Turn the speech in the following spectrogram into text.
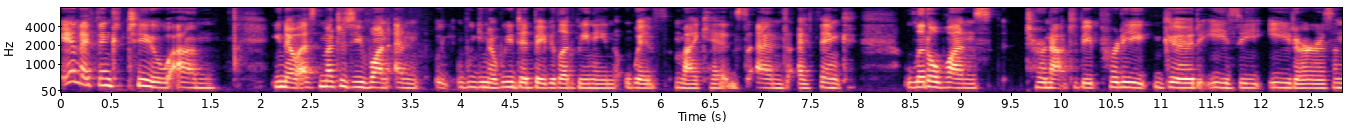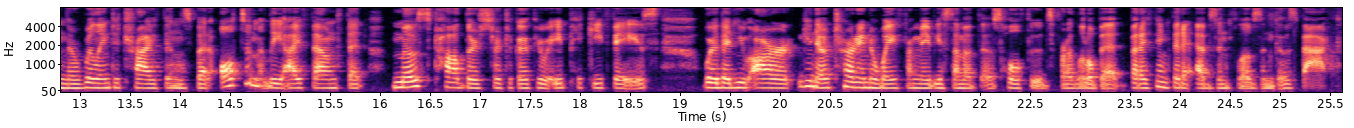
and I think, too, um, you know, as much as you want, and you know, we did baby led weaning with my kids, and I think little ones turn out to be pretty good, easy eaters and they're willing to try things. But ultimately, I found that most toddlers start to go through a picky phase where then you are, you know, turning away from maybe some of those whole foods for a little bit. But I think that it ebbs and flows and goes back.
